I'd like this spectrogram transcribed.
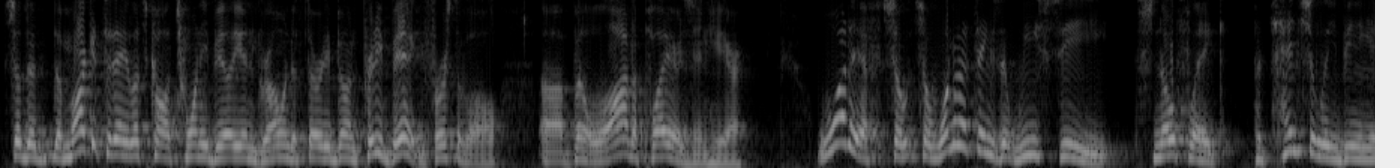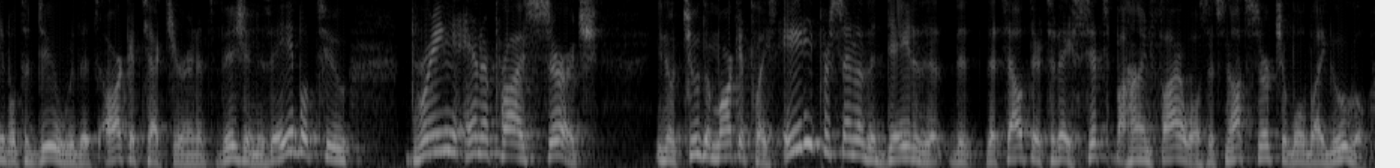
So the, the market today, let's call it 20 billion, growing to 30 billion, pretty big, first of all, uh, but a lot of players in here. What if, so, so one of the things that we see Snowflake potentially being able to do with its architecture and its vision is able to bring enterprise search you know, to the marketplace. 80% of the data that, that, that's out there today sits behind firewalls. It's not searchable by Google.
